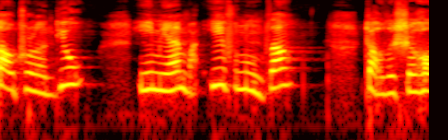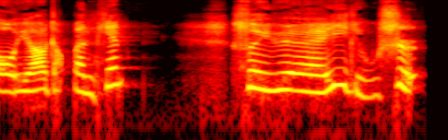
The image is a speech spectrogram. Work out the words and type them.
到处乱丢，以免把衣服弄脏。找的时候也要找半天。岁月易流逝，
